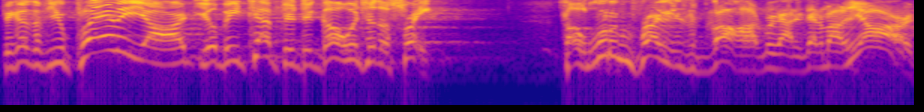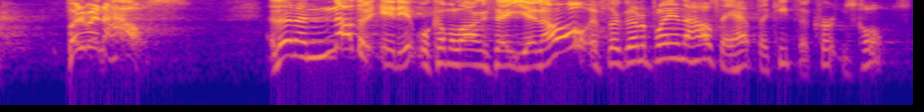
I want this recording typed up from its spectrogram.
Because if you play in the yard, you'll be tempted to go into the street. So, praise God, we got to get him out of the yard, put him in the house. And then another idiot will come along and say, you know, if they're going to play in the house, they have to keep the curtains closed.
